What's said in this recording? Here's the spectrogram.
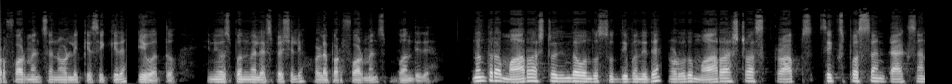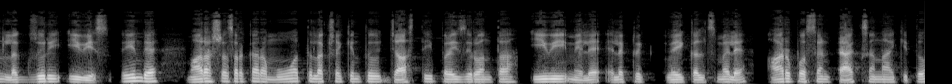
ಪರ್ಫಾರ್ಮೆನ್ಸ್ ನೋಡ್ಲಿಕ್ಕೆ ಸಿಕ್ಕಿದೆ ಇವತ್ತು. ಈ ಬಂದ ಮೇಲೆ ಎಸ್ಪೆಷಲಿ ಒಳ್ಳೆ ಪರ್ಫಾರ್ಮೆನ್ಸ್ ಬಂದಿದೆ. ನಂತರ ಮಹಾರಾಷ್ಟ್ರದಿಂದ ಒಂದು ಸುದ್ದಿ ಬಂದಿದೆ. ನೋಡುವುದು Maharashtra scraps six percent tax on luxury EVs ಹಿಂದೆ ಮಹಾರಾಷ್ಟ್ರ ಸರ್ಕಾರ ಮೂವತ್ತು ಲಕ್ಷಕ್ಕಿಂತ ಜಾಸ್ತಿ ಪ್ರೈಸ್ ಇರುವಂತಹ ಇವಿ ಮೇಲೆ ಎಲೆಕ್ಟ್ರಿಕ್ ವೆಹಿಕಲ್ಸ್ ಮೇಲೆ ಆರು ಪರ್ಸೆಂಟ್ ಟ್ಯಾಕ್ಸ್ ಅನ್ನ ಹಾಕಿತ್ತು.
